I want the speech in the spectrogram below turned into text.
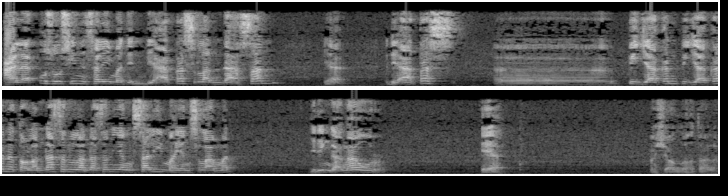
ala ususin salimatin di atas landasan ya di atas eh, pijakan-pijakan atau landasan-landasan yang salimah, yang selamat. Jadi nggak ngawur. Ya. Masya Allah Ta'ala.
